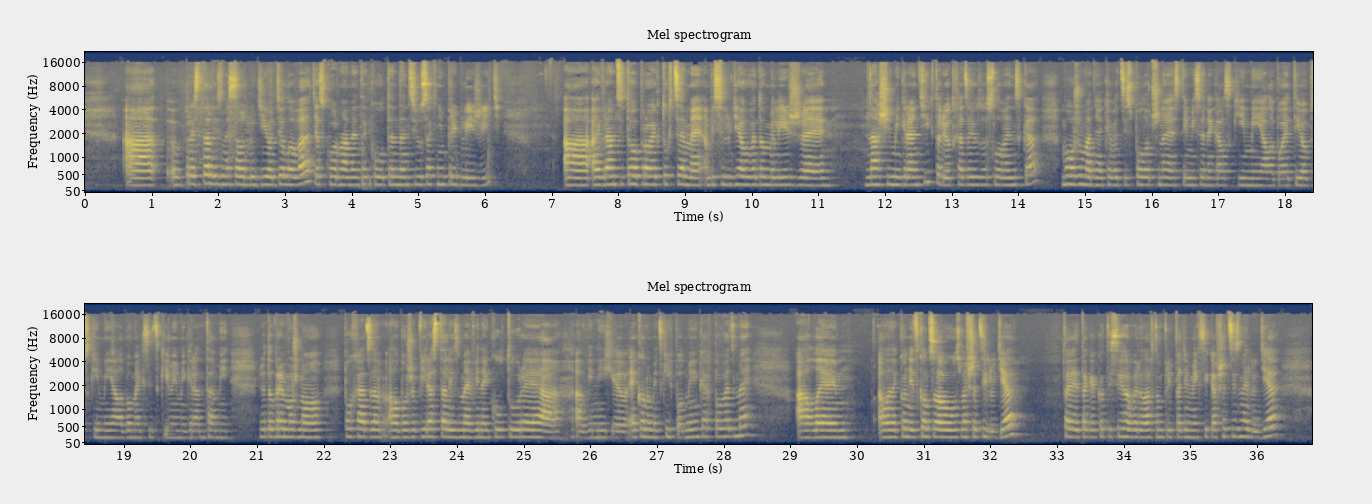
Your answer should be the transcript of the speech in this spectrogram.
a e, prestali sme sa od ľudí oddelovať a skôr máme takú tendenciu sa k ním priblížiť. A aj v rámci toho projektu chceme, aby si ľudia uvedomili, že naši migranti, ktorí odchádzajú zo Slovenska, môžu mať nejaké veci spoločné s tými senegalskými, alebo etiópskymi, alebo mexickými migrantami. Že dobre možno pochádza, alebo že vyrastali sme v inej kultúre a, a v iných e, ekonomických podmienkach, povedzme, ale, ale konec koncov sme všetci ľudia. To je tak, ako ty si hovorila v tom prípade Mexika, všetci sme ľudia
